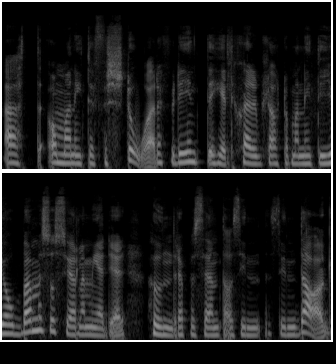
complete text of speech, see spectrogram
Att om man inte förstår, för det är inte helt självklart om man inte jobbar med sociala medier 100% av sin, sin dag,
